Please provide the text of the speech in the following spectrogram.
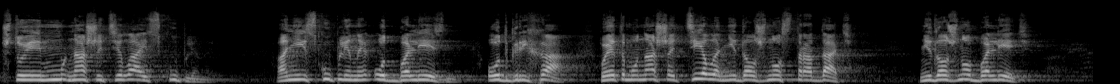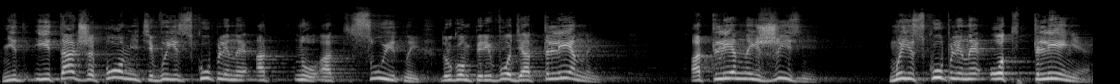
что и наши тела искуплены. Они искуплены от болезни, от греха. Поэтому наше тело не должно страдать, не должно болеть. И также помните, вы искуплены от, ну, от суетной, в другом переводе, от тленной, от тленной жизни. Мы искуплены от тления.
